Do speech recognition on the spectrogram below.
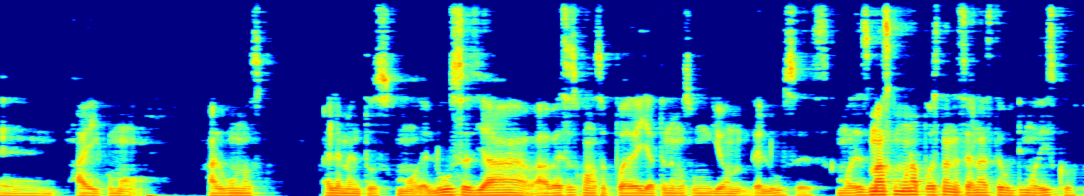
Eh, hay como algunos elementos como de luces ya, a veces cuando se puede ya tenemos un guion de luces, como es más como una puesta en escena este último disco.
